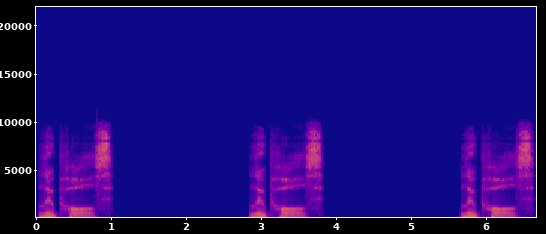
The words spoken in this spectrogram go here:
loopholes. Loopholes. Loopholes.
